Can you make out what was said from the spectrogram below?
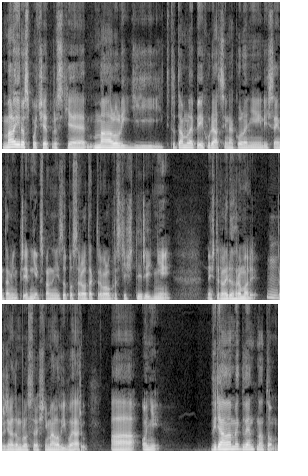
malý rozpočet, prostě málo lidí, ty to tam lepí chudáci na koleni, když se jim tam při jedné expanzi něco posralo, tak trvalo prostě čtyři dny, než to dali dohromady, hmm. protože na tom bylo strašně málo vývojářů. A oni, vydáváme Gwent na tom,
